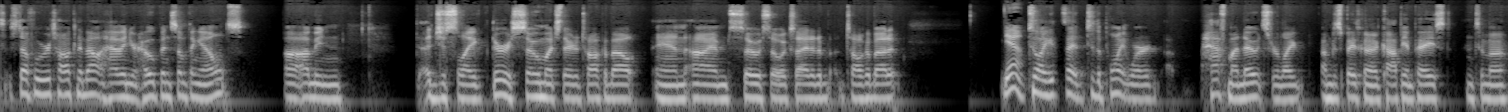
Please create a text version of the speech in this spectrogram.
th- stuff we were talking about, having your hope in something else. Uh, I mean, uh, just like there is so much there to talk about, and I'm so so excited to talk about it. Yeah. To like I said, to the point where half my notes are like I'm just basically going to copy and paste into my,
